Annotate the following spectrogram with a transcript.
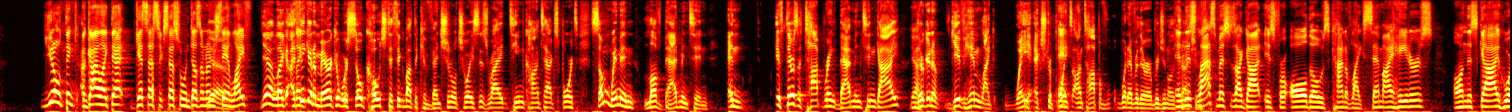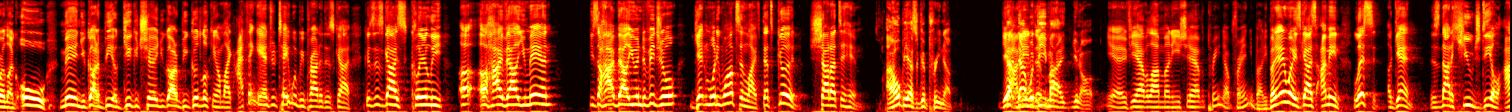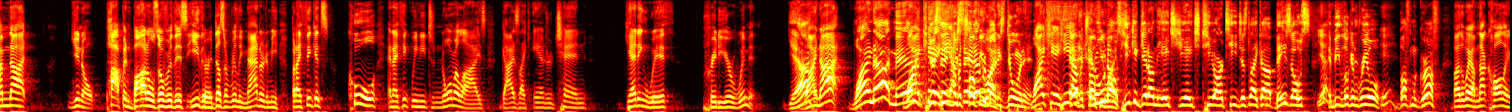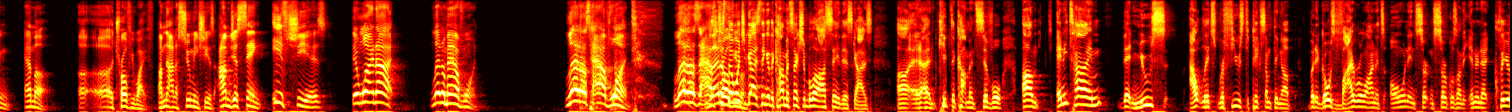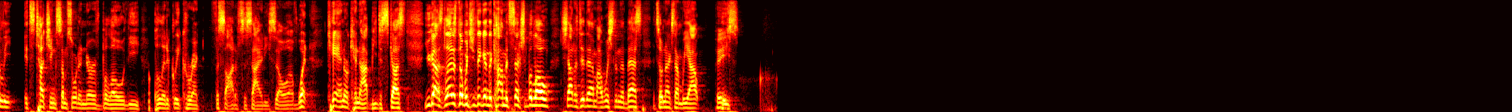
You don't think a guy like that gets that successful and doesn't understand life? Yeah, like I think in America we're so coached to think about the conventional choices, right? Team contact sports. Some women love badminton, and if there's a top-ranked badminton guy, Yeah. they're gonna give him like way extra points on top of whatever their original. And this last message I got is for all those kind of like semi haters on this guy who are like, oh man, you got to be a giga chad, you got to be good looking. I'm like, I think Andrew Tate would be proud of this guy because this guy's clearly a, a high value man. He's a high value individual getting what he wants in life. That's good. Shout out to him. I hope he has a good prenup. Yeah, that, that mean, would the- be my, you know, Yeah, if you have a lot of money, you should have a prenup for anybody. But anyways, guys, I mean, listen, again, this is not a huge deal. I'm not, you know, popping bottles over this either. It doesn't really matter to me, but I think it's cool and I think we need to normalize guys like Andrew Chen getting with prettier women. Yeah. Why not? Why not, man? Why can't saying, he have a trophy everybody's wife? doing it. Why can't he have And- a trophy And who knows? wife? He could get on the HGH TRT just like uh, Bezos Yeah. and be looking real Yeah. Buff McGruff. By the way, I'm not calling Emma a, a trophy wife. I'm not assuming she is. I'm just saying if she is, then why not? Let him have one. Let us have one. Let us have Let us know what wife. you guys think in the comment section below. I'll say this, guys, uh, and, and keep the comments civil. Um, anytime that news outlets refuse to pick something up, but it goes viral on its own in certain circles on the internet, clearly it's touching some sort of nerve below the politically correct facade of society. So, of what can or cannot be discussed. You guys, let us know what you think in the comment section below. Shout out to them. I wish them the best. Until next time, we out. Peace.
